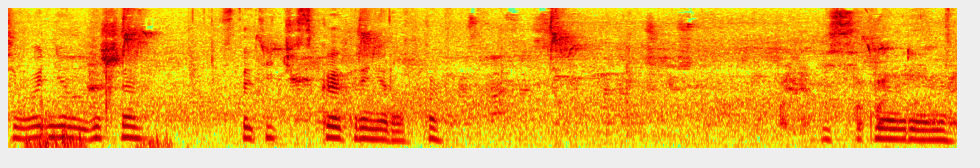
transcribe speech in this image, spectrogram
Сегодня наша статическая тренировка. Действительно время.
